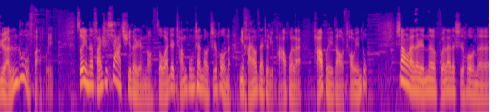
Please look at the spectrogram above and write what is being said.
原路返回。所以呢，凡是下去的人呢，走完这长空栈道之后呢，你还要在这里爬回来，爬回到朝元洞。上来的人呢，回来的时候呢，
